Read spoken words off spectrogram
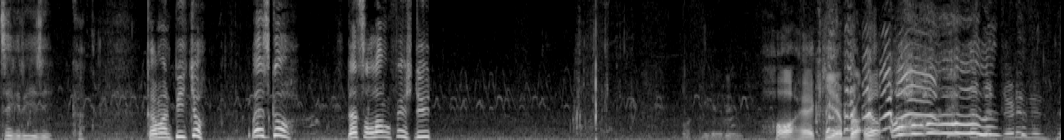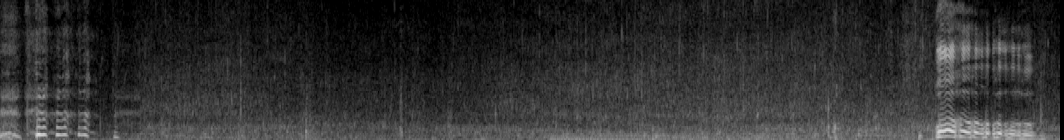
Take it easy. Come on, Picho. Let's go. That's a long fish, dude. Oh, heck yeah, bro. Oh, Whoa!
